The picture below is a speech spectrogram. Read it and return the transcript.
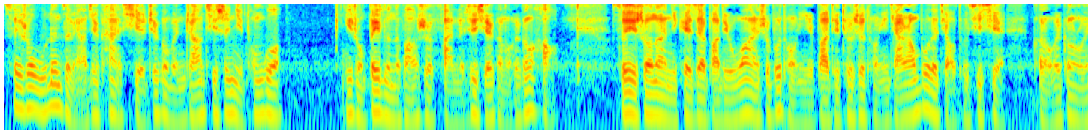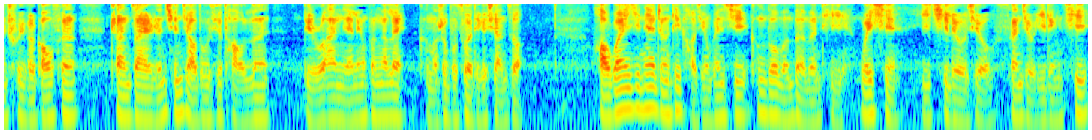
所以说，无论怎么样去看写这个文章，其实你通过。一种悖论的方式，反着去写可能会更好。所以说呢，你可以在 body one 是不同意，body two 是统一加让步的角度去写，可能会更容易出一个高分。站在人群角度去讨论，比如按年龄分个类，可能是不错的一个选择。好，关于今天整体考情分析，更多文本问题，微信一七六九三九一零七。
